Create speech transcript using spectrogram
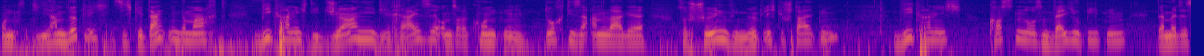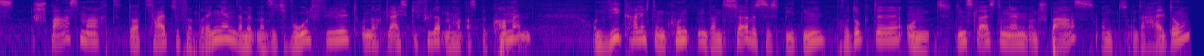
Und die haben wirklich sich Gedanken gemacht, wie kann ich die Journey, die Reise unserer Kunden durch diese Anlage so schön wie möglich gestalten? Wie kann ich kostenlosen Value bieten, damit es Spaß macht, dort Zeit zu verbringen, damit man sich wohlfühlt und auch gleich das Gefühl hat, man hat was bekommen und wie kann ich dem Kunden dann Services bieten, Produkte und Dienstleistungen und Spaß und Unterhaltung,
